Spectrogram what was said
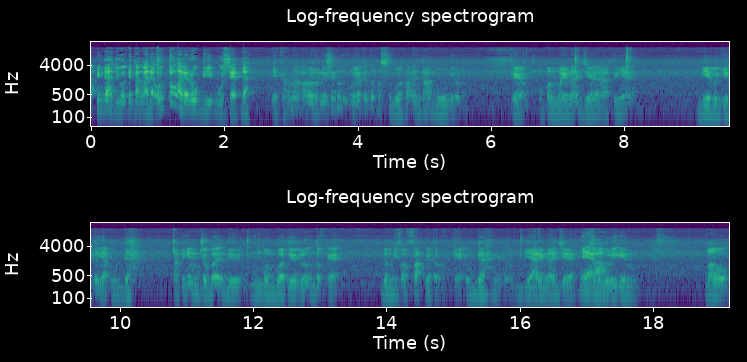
pindah juga kita nggak ada untung nggak ada rugi buset dah. ya karena orang Indonesia tuh ngeliat itu pas sebuah hal yang tabu gitu loh kayak open mind aja artinya dia begitu ya udah. Artinya mencoba di, membuat diri lu untuk kayak don't give a fuck gitu loh. Kayak udah gitu biarin aja Iya. bisa peduliin. Mau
